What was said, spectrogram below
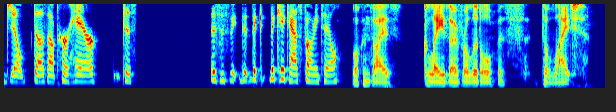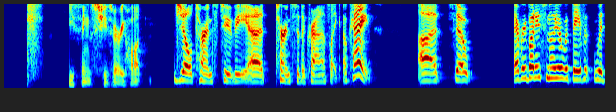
Jill does up her hair. Just, this is the the, the, the kick ass ponytail. Lachlan's eyes glaze over a little with delight. He thinks she's very hot. Jill turns to the uh turns to the crowd and it's like, okay, uh, so everybody's familiar with ba- with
